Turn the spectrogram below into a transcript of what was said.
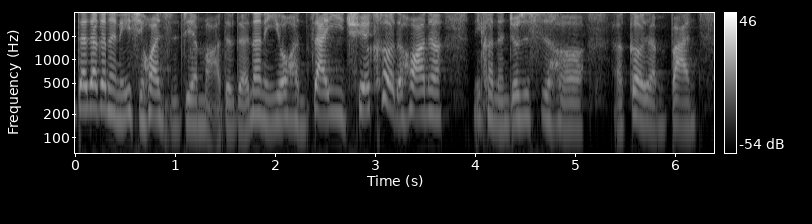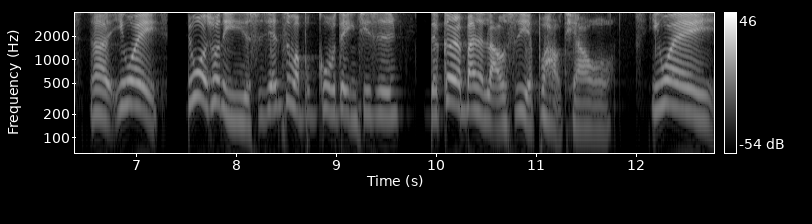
大家跟着你一起换时间嘛，对不对？那你有很在意缺课的话呢，你可能就是适合呃个人班。那因为如果说你时间这么不固定，其实你的个人班的老师也不好挑哦。因为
